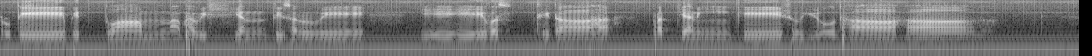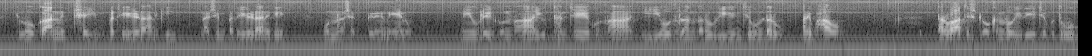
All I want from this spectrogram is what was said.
రుతేపి త్వాం నభవిష్యంతి సర్వే ఏవ స్థితాః ప్రత్యనీకేషు యోధా. లోకాన్ని క్షయింపచేయడానికి నశింపచేయడానికి ఉన్న శక్తిని నేను నీవు లేకున్నా యుద్ధం చేయకున్నా ఈ యోధులందరూ జీవించి ఉండరు అని భావం. తర్వాతి శ్లోకంలో ఇదే చెబుతూ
